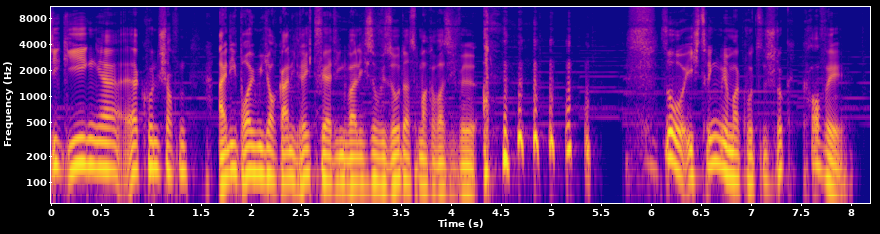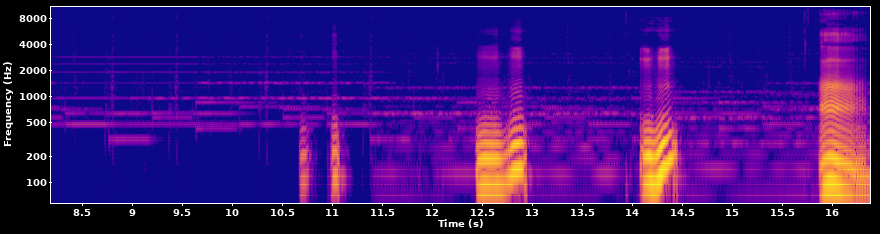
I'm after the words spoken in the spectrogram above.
die Gegend er erkundschaften. Eigentlich brauche ich mich auch gar nicht rechtfertigen, weil ich sowieso das mache, was ich will. so, ich trinke mir mal kurz einen Schluck Kaffee. Mhm. Mhm. Ah.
